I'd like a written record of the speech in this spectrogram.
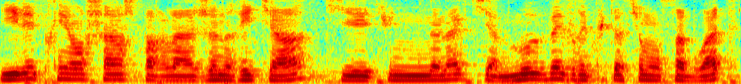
Il est pris en charge par la jeune Rika, qui est une nana qui a mauvaise réputation dans sa boîte,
